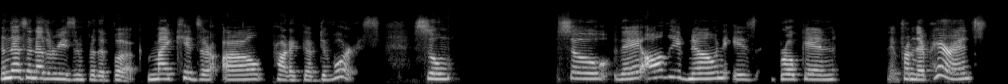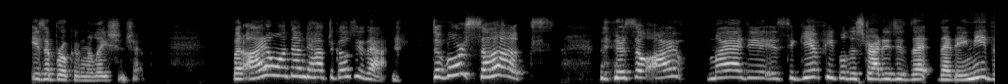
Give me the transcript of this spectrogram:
And that's another reason for the book. My kids are all product of divorce. So so they all they've known is broken from their parents is a broken relationship. But I don't want them to have to go through that. Divorce sucks. so I my idea is to give people the strategies that that they need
